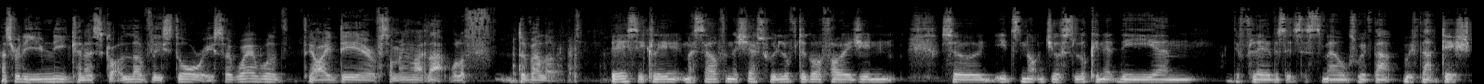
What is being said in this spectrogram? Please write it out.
That's really unique and it's got a lovely story. So where will the idea of something like that will have developed? basically myself and the chefs we love to go foraging so it's not just looking at the um, the flavors it's the smells with that with that dish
